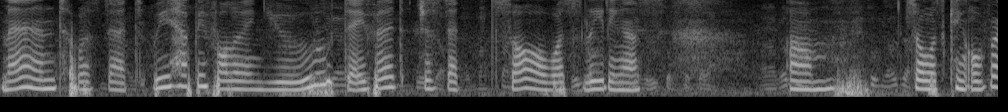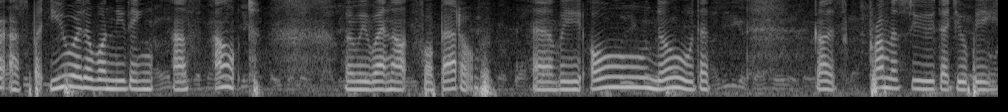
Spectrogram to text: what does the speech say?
meant was that we have been following you, David, just that Saul was leading us um, Saul was king over us, but you were the one leading us out when we went out for battle. And we all know that God has promised you that you'll be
